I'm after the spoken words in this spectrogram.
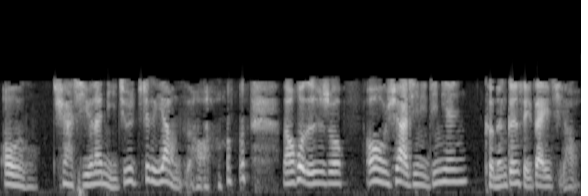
哦，徐雅琪原来你就是这个样子哈。然后或者是说哦，徐雅琪你今天可能跟谁在一起哈？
